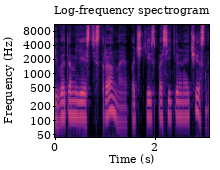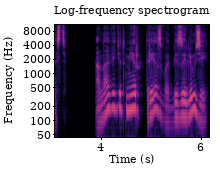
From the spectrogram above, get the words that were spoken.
И в этом есть странная, почти спасительная честность. Она видит мир трезво, без иллюзий,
